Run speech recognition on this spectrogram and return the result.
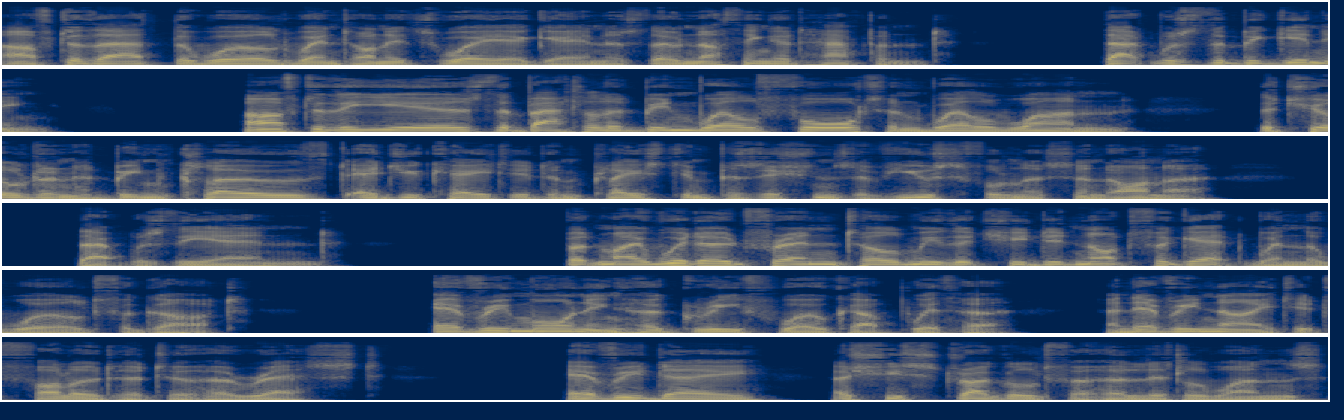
After that, the world went on its way again as though nothing had happened. That was the beginning. After the years, the battle had been well fought and well won. The children had been clothed, educated, and placed in positions of usefulness and honour. That was the end. But my widowed friend told me that she did not forget when the world forgot. Every morning her grief woke up with her, and every night it followed her to her rest. Every day, as she struggled for her little ones,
